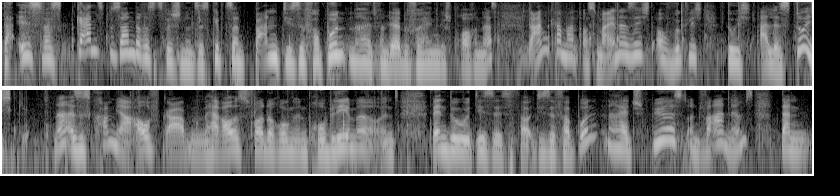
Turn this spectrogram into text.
da ist was ganz Besonderes zwischen uns. Es gibt so ein Band, diese Verbundenheit, von der du vorhin gesprochen hast. Dann kann man aus meiner Sicht auch wirklich durch alles durchgehen. Ne? Also es kommen ja Aufgaben, Herausforderungen, Probleme. Und wenn du dieses, diese Verbundenheit spürst und wahrnimmst, dann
